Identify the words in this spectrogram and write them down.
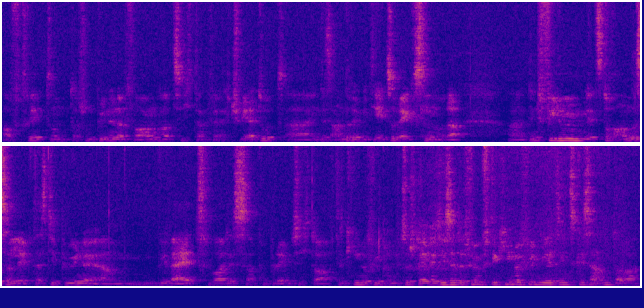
auftritt und da schon Bühnenerfahrung hat, sich dann vielleicht schwer tut, äh, in das andere Metier zu wechseln oder den Film jetzt doch anders erlebt als die Bühne. Ähm, wie weit war das ein Problem, sich da auf den Kinofilm umzustellen? Es ist ja der fünfte Kinofilm jetzt insgesamt, aber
